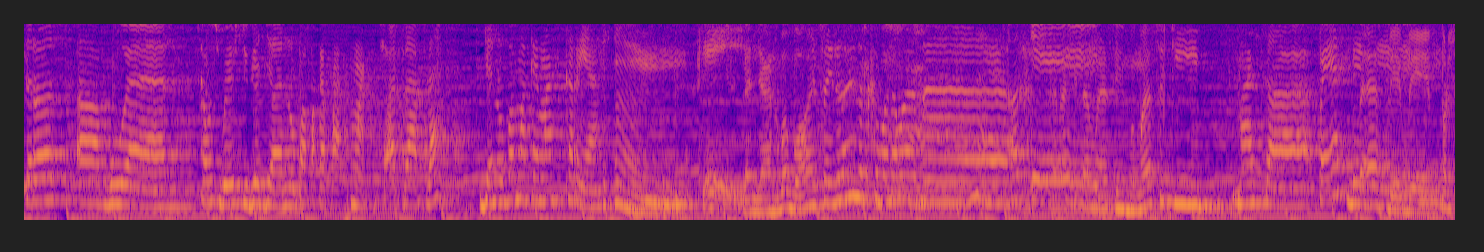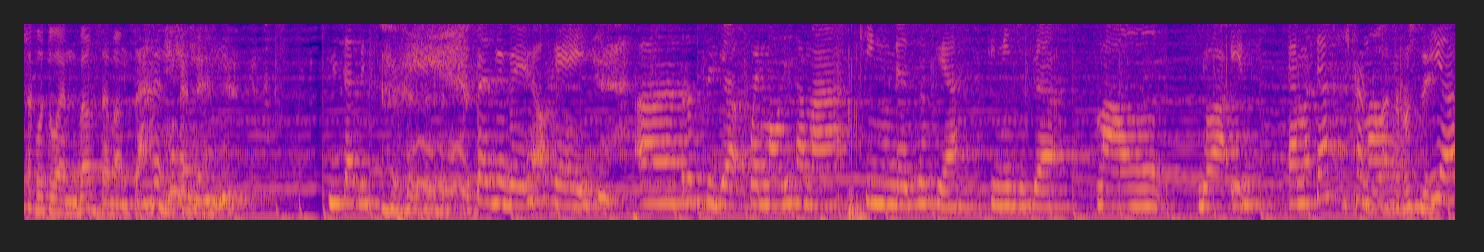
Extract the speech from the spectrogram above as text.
terus eh, buat kamu sebenarnya juga jangan lupa pakai pak, apa, jangan lupa pakai masker ya. Hmm. Oke. Dan jangan lupa bawa hand sanitizer ke mana-mana. Oke. Karena kita masih memasuki Masa PSBB. PSBB Persekutuan Bangsa-Bangsa. Bukan deh. bisa sih PSBB oke Eh, terus juga Queen Mauli sama King Dazuf ya ini juga mau doain eh maksudnya Kita mau doa terus deh. iya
